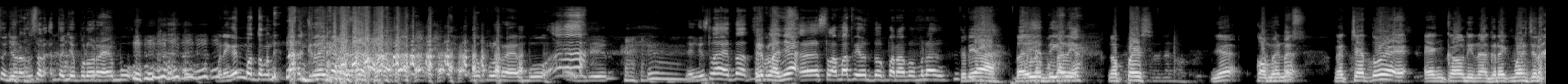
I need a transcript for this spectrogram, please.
tujuh ratus tujuh puluh ribu. Mendingan motong di nagreg. Dua puluh ribu. Anjir. Yang geus lah itu. Sip lah, nya. Eh, selamat ya untuk para pemenang. Itu dia. Bayu tinggal ya. ya ngepes nya komennya ngechat we engkel di nagrek mah cenah.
